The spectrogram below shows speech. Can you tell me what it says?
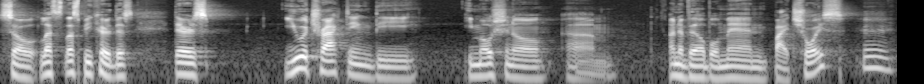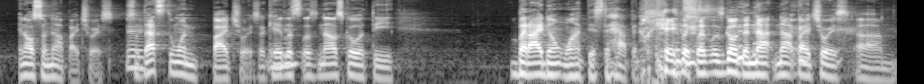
So let's let's be clear. This there's you attracting the emotional um, unavailable man by choice Mm. and also not by choice. So that's the one by choice. Okay, let's let's now let's go with the. But I don't want this to happen. Okay, like let's let's go with the not not by choice. Um,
